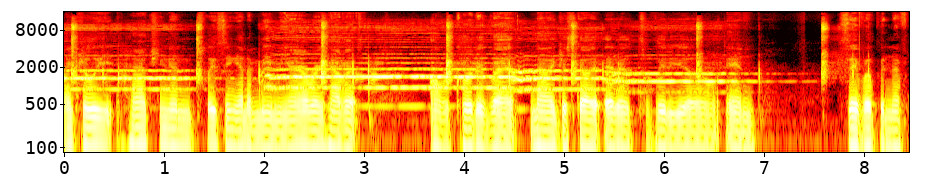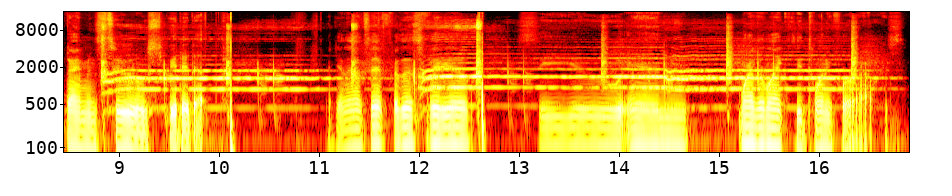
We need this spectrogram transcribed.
actually hatching and placing Edamimi. I already have it all recorded, but now I just gotta edit the video and save up enough diamonds to speed it up. Okay, that's it for this video see you in more than likely 24 hours.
